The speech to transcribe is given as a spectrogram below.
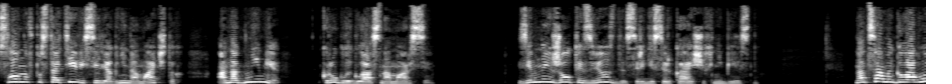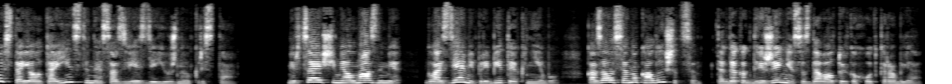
Словно в пустоте висели огни на мачтах, а над ними круглый глаз на Марсе. Земные желтые звезды среди сверкающих небесных. Над самой головой стояло таинственное созвездие Южного Креста. Мерцающими алмазными гвоздями прибитое к небу. Казалось, оно колышется, тогда как движение создавал только ход корабля,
